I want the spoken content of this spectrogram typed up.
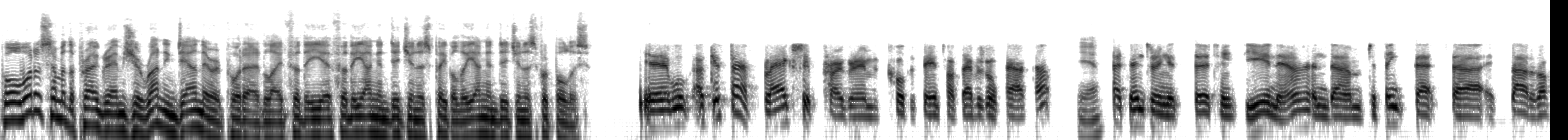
Paul, what are some of the programs you're running down there at Port Adelaide for the uh, for the young Indigenous people, the young Indigenous footballers? Yeah, well, I guess our flagship program is called the Santos Aboriginal Power Cup. Yeah. That's entering its 13th year now, and um, to think that uh, it started off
